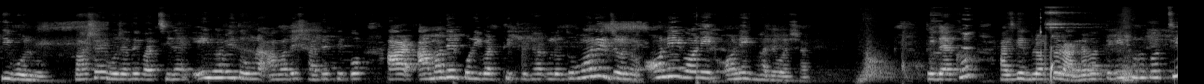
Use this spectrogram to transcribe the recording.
কি বলব, ভাষায় বোঝাতে পারছি না। এইভাবেই তোমরা আমাদের সাথে থেকো। আর আমাদের পরিবার থেকে থাকল তোমাদের জন্য অনেক অনেক অনেক ভালোবাসা। তো দেখো, আজকের ব্লগটা রান্নাঘর থেকেই শুরু করছি।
